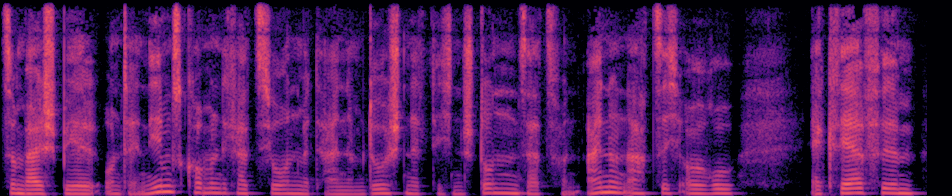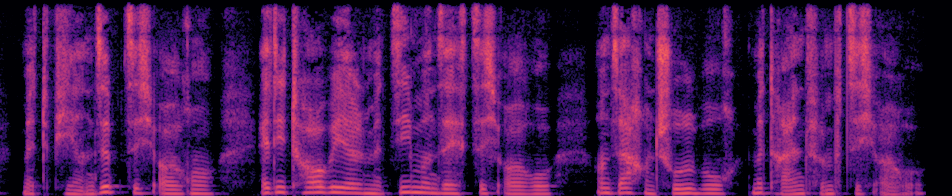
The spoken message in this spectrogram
Zum Beispiel Unternehmenskommunikation mit einem durchschnittlichen Stundensatz von 81 Euro, Erklärfilm mit 74 Euro, Editorial mit 67 Euro und Sach- und Schulbuch mit 53 Euro.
